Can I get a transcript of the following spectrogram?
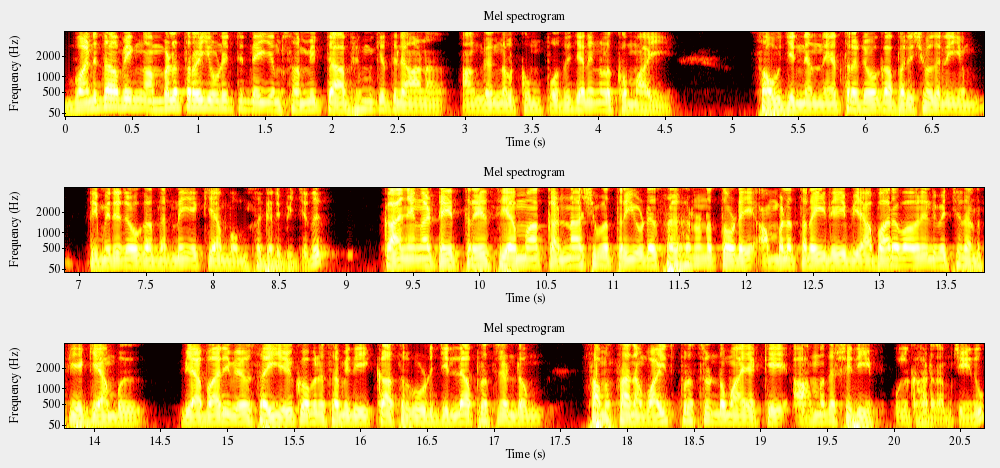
വനിതാ വിംഗ് അമ്പലത്ര യൂണിറ്റിന്റെയും സംയുക്ത ആഭിമുഖ്യത്തിലാണ് അംഗങ്ങൾക്കും പൊതുജനങ്ങൾക്കുമായി സൗജന്യ നേത്രരോഗ പരിശോധനയും തിമിരരോഗ നിർണയ ക്യാമ്പും സംഘടിപ്പിച്ചത്. കാഞ്ഞങ്ങാട്ടെ ത്രേസ്യാമ്മ കണ്ണാശുപത്രിയുടെ സഹകരണത്തോടെ അമ്പലത്തറയിലെ വ്യാപാര ഭവനിൽ വെച്ച് നടത്തിയ ക്യാമ്പ് വ്യാപാരി വ്യവസായി ഏകോപന സമിതി കാസർഗോഡ് ജില്ലാ പ്രസിഡന്റും സംസ്ഥാന വൈസ് പ്രസിഡന്റുമായ കെ അഹമ്മദ് ഷെരീഫ് ഉദ്ഘാടനം ചെയ്തു.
